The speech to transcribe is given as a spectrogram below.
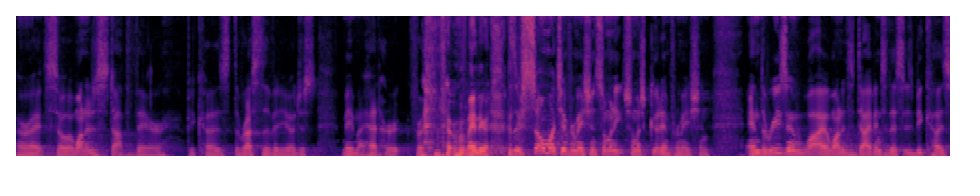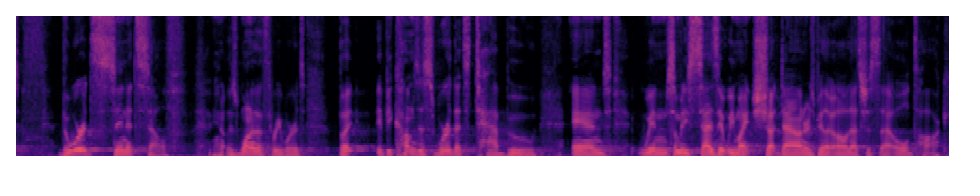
All right, so I wanted to stop there because the rest of the video just made my head hurt for the remainder because there's so much information, so many so much good information. And the reason why I wanted to dive into this is because the word sin itself, you know, is one of the three words, but it becomes this word that's taboo. And when somebody says it, we might shut down or just be like, oh, that's just that old talk.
